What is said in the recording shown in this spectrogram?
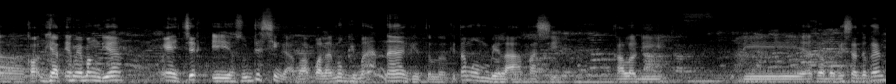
Eh, kalau niatnya memang dia ngejek, iya sudah sih nggak apa-apa lah. Mau gimana gitu loh. Kita mau membela apa sih? Kalau di di agama Kristen itu kan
